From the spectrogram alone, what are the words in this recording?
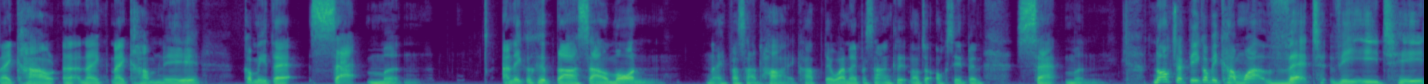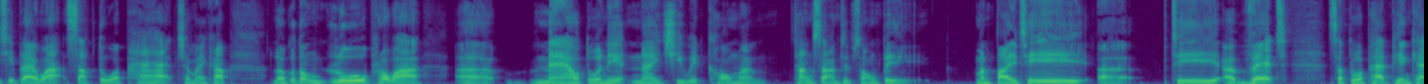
ในข่าวในในคำนี้ ก็มีแต่ salmon อันนี้ก็คือปลาแซลมอนในภาษาไทยครับ แต่ว่าในภาษาอังกฤษเราจะออกเสียงเป็น salmon นอกจากนี้ก็มีคำว่า vet vet ที่แปลว่าสัตวแพทย์ใช่ไหมครับ เราก็ต้องรู้เพราะว่า แมวตัวนี้ในชีวิตของมันทั้ง 32 ปี มันไปที่ที่เอ่อ vet สัตวแพทย์เพียงแค่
